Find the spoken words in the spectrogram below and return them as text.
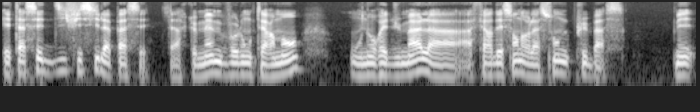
est assez difficile à passer. C'est-à-dire que même volontairement, on aurait du mal à, à faire descendre la sonde plus basse. Mais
